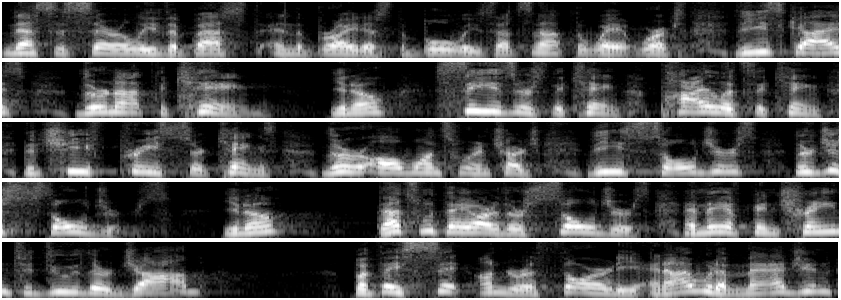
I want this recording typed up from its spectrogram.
necessarily the best and the brightest, the bullies. That's not the way it works. These guys, they're not the king. You know, Caesar's the king. Pilate's the king. The chief priests are kings. They're all ones who are in charge. These soldiers, they're just soldiers. You know, that's what they are. They're soldiers. And they have been trained to do their job, but they sit under authority. And I would imagine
